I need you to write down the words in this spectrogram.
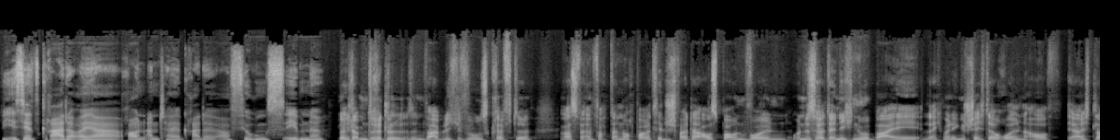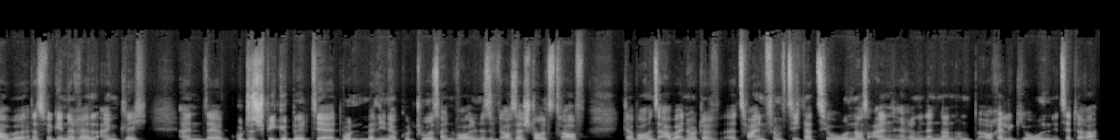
Wie ist jetzt gerade euer Frauenanteil gerade auf Führungsebene? Ja, ich glaube, ein Drittel sind weibliche Führungskräfte, was wir einfach dann noch paritätisch weiter ausbauen wollen. Und es hört ja nicht nur bei, sag ich mal, den Geschlechterrollen auf. Ja, ich glaube, dass wir generell eigentlich ein sehr gutes Spiegelbild der bunten Berliner Kultur sein wollen. Da sind wir auch sehr stolz drauf. Glaube, bei uns arbeiten heute 52 äh, Nationen aus allen Herrenländern und auch Religionen etc.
